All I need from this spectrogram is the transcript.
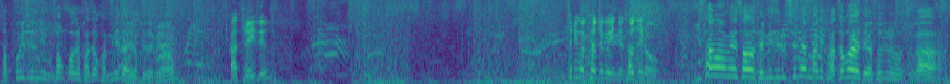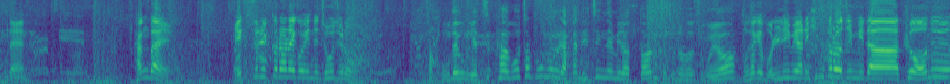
자 포이즌이 우선권을 가져갑니다 이렇게 되면. 가트레이드 트리거 켜주고 있는 서진우. 이 상황에서 데미지를 최대한 많이 가져가야 돼요 서준호 선수가. 네. 강발. X를 끌어내고 있는 조준호. 자 공대공 예측하고 점프 공격을 약간 일찍 내밀었던 조준호 선수고요. 도석에 몰리면 힘들어집니다. 그 어느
